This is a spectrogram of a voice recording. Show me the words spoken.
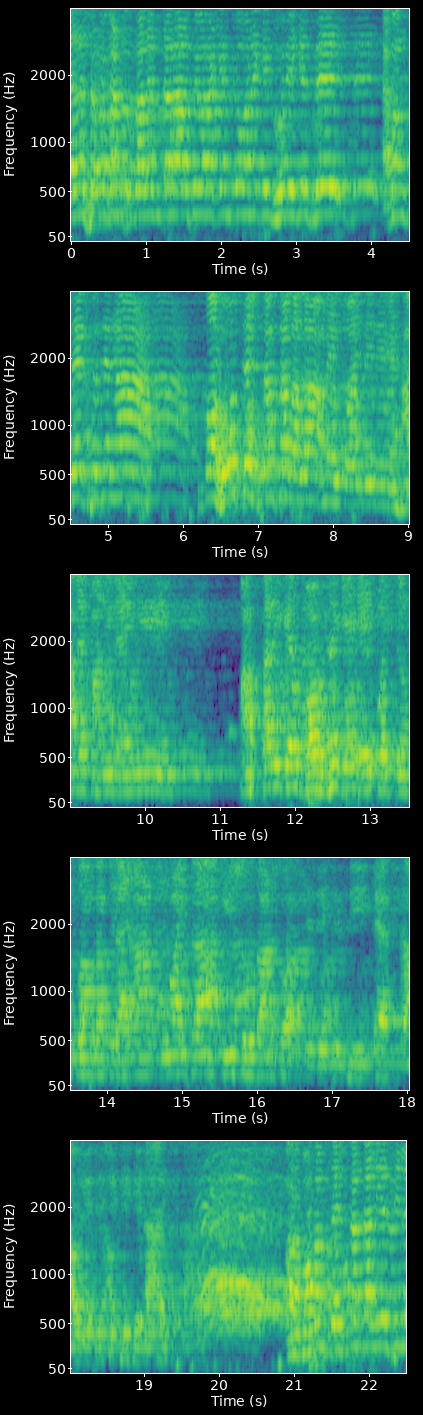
এখানে ছোটখাটো জালেম যারা আছে, ওরা কিন্তু অনেকে ঘুরে গেছে। এখন দেখছে যে না, বহু চেষ্টা চালালাম এই কয়দিনে, হালে পানি নেয়নি পাঁচ তারিখের পর থেকে এই পর্যন্ত আমরা প্রায় আট, নয়টা ইস্যু করাতে দেখেছি। একটাও এদেশে থেকে নাই। ওরা প্রথম চেষ্টা চালিয়েছিল।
